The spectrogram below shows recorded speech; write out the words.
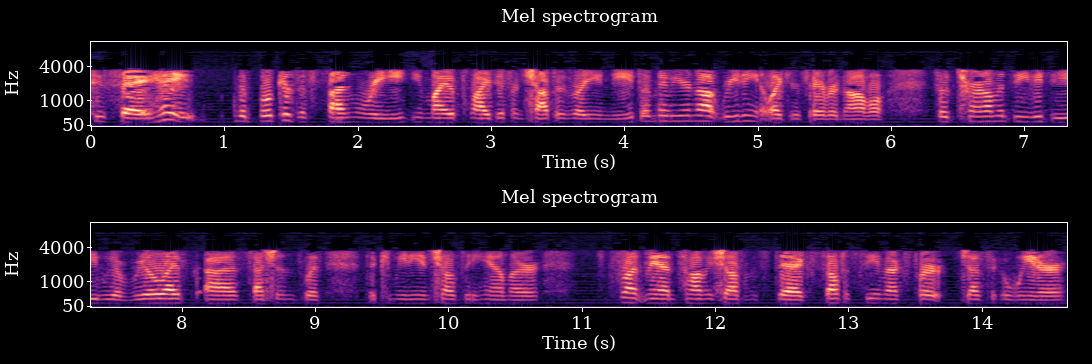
to say, hey, the book is a fun read. You might apply different chapters where you need, but maybe you're not reading it like your favorite novel. So turn on the DVD. We have real life uh, sessions with the comedian Chelsea Handler, frontman Tommy Shaw from Styx, self esteem expert Jessica Weiner.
